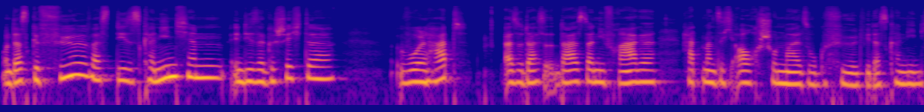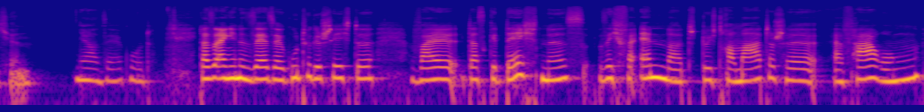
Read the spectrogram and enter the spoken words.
Und das Gefühl, was dieses Kaninchen in dieser Geschichte wohl hat, also das, da ist dann die Frage, hat man sich auch schon mal so gefühlt wie das Kaninchen? Ja, sehr gut. Das ist eigentlich eine sehr, sehr gute Geschichte, weil das Gedächtnis sich verändert durch traumatische Erfahrungen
